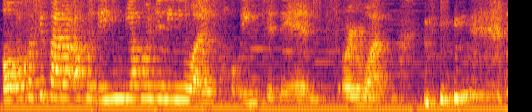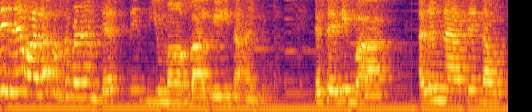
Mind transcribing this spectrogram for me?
oo kasi parang ako din, hindi ako naniniwala sa coincidence or what. naniniwala ko naman ng destined yung mga bagay na ano. Kasi di ba alam natin na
